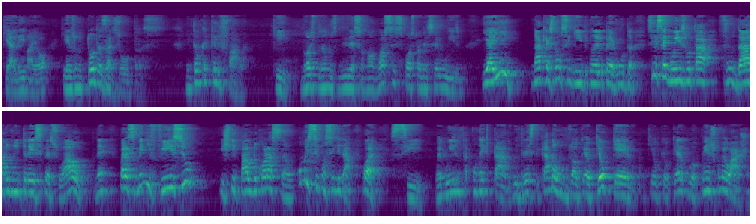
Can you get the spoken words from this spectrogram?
Que é a lei maior, que resume todas as outras. Então o que é que ele fala? Que nós precisamos direcionar o nosso esforço para vencer o egoísmo. E aí, na questão seguinte, quando ele pergunta se esse egoísmo está fundado no interesse pessoal, né, parece bem difícil estipá-lo do coração. Como isso se conseguirá? Ora, se o egoísmo está conectado com o interesse de cada um. É o que eu quero, o que eu quero, como eu penso, como eu acho.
